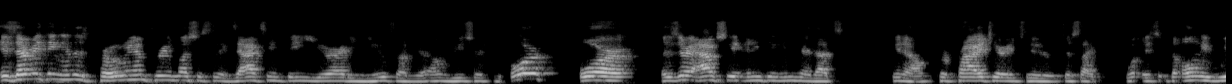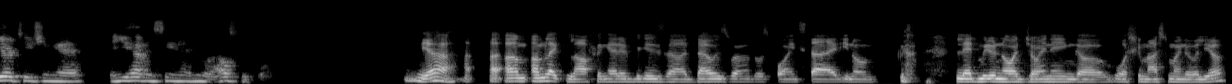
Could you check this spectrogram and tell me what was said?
is everything in this program pretty much just the exact same thing you already knew from your own research before, or is there actually anything in here that's you know proprietary to just like it's the only we're teaching it and you haven't seen it anywhere else before. Yeah I, I'm, I'm like laughing at it because uh, that was one of those points that you know led me to not joining uh, Wall Street Mastermind earlier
